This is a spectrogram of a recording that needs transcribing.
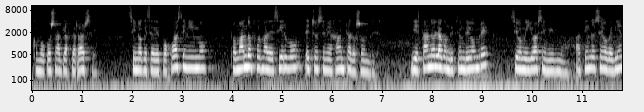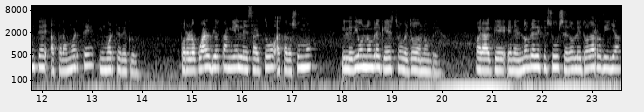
como cosa a que aferrarse, sino que se despojó a sí mismo, tomando forma de siervo, hecho semejante a los hombres. Y estando en la condición de hombre, se humilló a sí mismo, haciéndose obediente hasta la muerte y muerte de cruz por lo cual Dios también le exaltó hasta lo sumo y le dio un nombre que es sobre todo nombre, para que en el nombre de Jesús se doble toda rodilla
